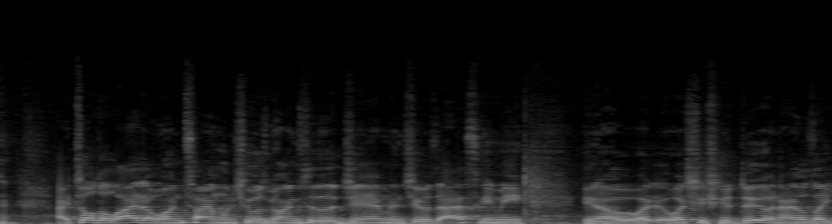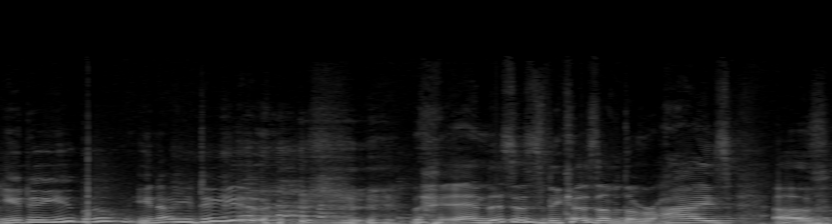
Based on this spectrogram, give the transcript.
I told Elida one time when she was going to the gym and she was asking me, you know, what, what she should do. And I was like, you do you, boo. You know, you do you. and this is because of the rise of,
